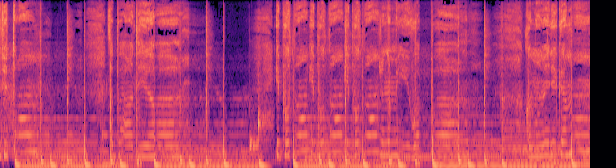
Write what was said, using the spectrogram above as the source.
Qu'avec du temps, ça partira. Et pourtant, et pourtant, et pourtant, je ne m'y vois pas. Comme un médicament,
